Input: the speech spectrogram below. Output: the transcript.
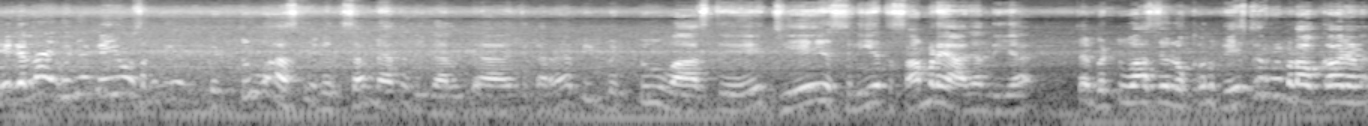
ਇਹ ਗੱਲਾਂ ਇਹੋ ਜਿਹੀਆਂ ਕਈ ਹੋ ਸਕਦੀਆਂ ਬਿੱਟੂ ਵਾਸਤੇ ਵਿਰਕ ਸਾਹਿਬ ਮੈਂ ਤੁਹਾਡੀ ਗੱਲ ਅਹ, ਕਰ ਰਿਹਾ ਵੀ ਬਿੱਟੂ ਵਾਸਤੇ ਜੇ ਅਸਲੀਅਤ ਸਾਹਮਣੇ ਆ ਜਾਂਦੀ ਆ ਤੇ ਬਿੱਟੂ ਵਾਸਤੇ ਲੋਕਾਂ ਨੂੰ ਫੇਸ ਕਰਨਾ ਬੜਾ ਔਖਾ ਹੋ ਜਾਣਾ।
